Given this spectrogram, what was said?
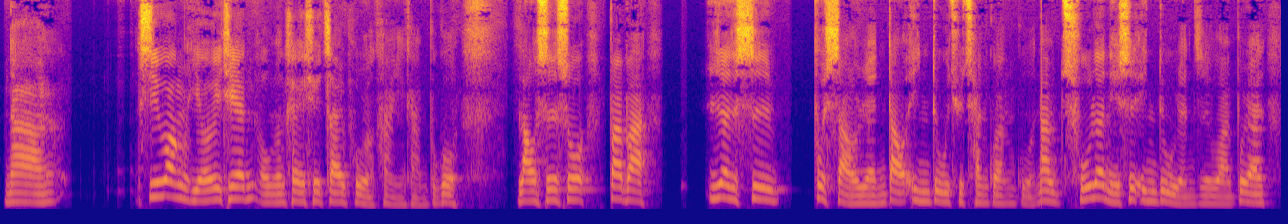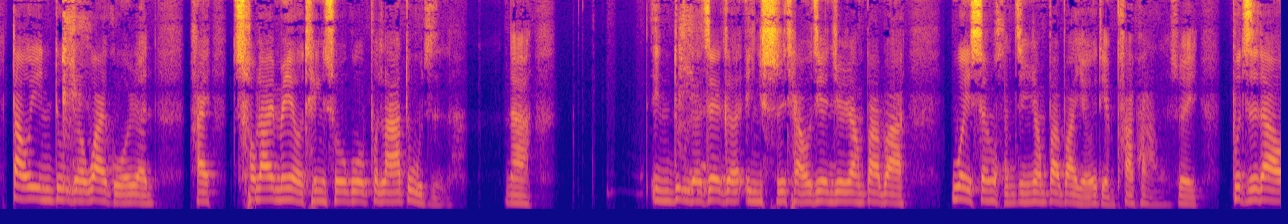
那希望有一天我们可以去斋普尔看一看。不过，老实说，爸爸认识。不少人到印度去参观过，那除了你是印度人之外，不然到印度的外国人还从来没有听说过不拉肚子的。那印度的这个饮食条件就让爸爸。卫生环境让爸爸有一点怕怕的，所以不知道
